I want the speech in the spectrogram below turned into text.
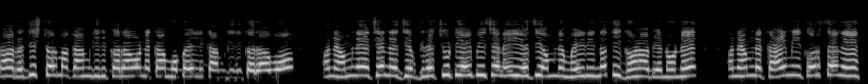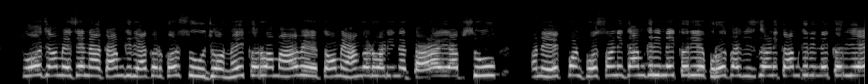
કા રજિસ્ટરમાં કામગીરી કરાવો ને કા મોબાઈલની કામગીરી કરાવો. અને અમને છે ને જે ગ્રેચ્યુટી આપી છે ને એ હજી અમને મળી નથી ઘણા બહેનોને. અને અમને કાયમી કરશે ને તો જ અમે છે ને આ કામગીરી આગળ કરશું. જો નહીં કરવામાં આવે તો અમે આંગણવાડીને તાળાઈ આપશું. અને એક પણ પોષણની કામગીરી નહીં કરીએ પુરોધા વિસ્તરણની કામગીરી નહીં કરીએ.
